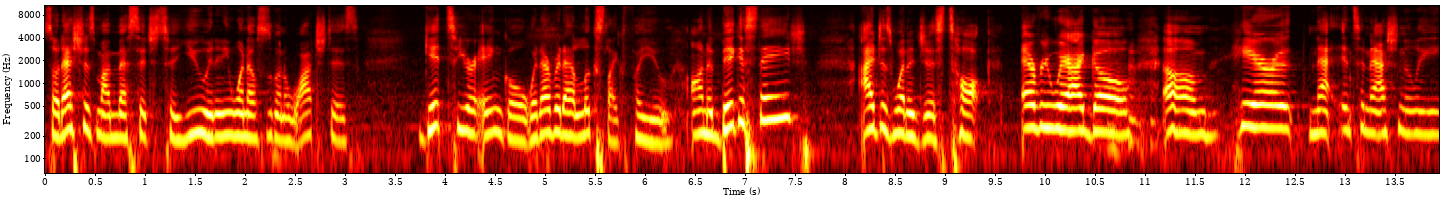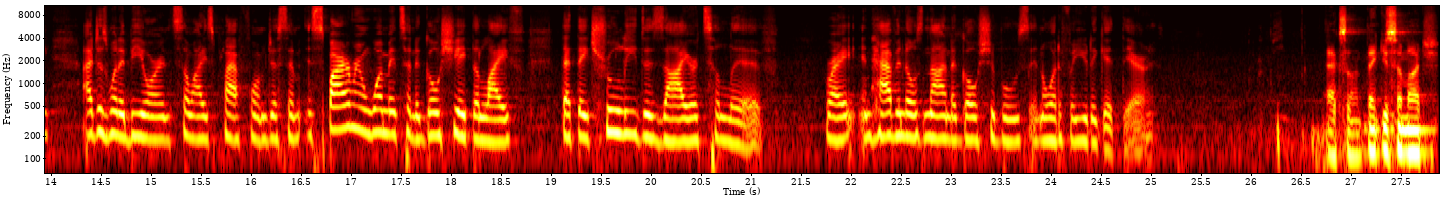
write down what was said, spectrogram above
So that's just my message to you and anyone else who's gonna watch this. Get to your end goal, whatever that looks like for you. On a bigger stage, I just wanna just talk everywhere I go, um, here, internationally, I just want to be on somebody's platform, just inspiring women to negotiate the life that they truly desire to live, right? And having those non negotiables in order for you to get there. Excellent. Thank you so much.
